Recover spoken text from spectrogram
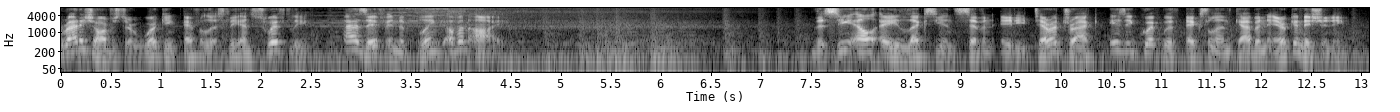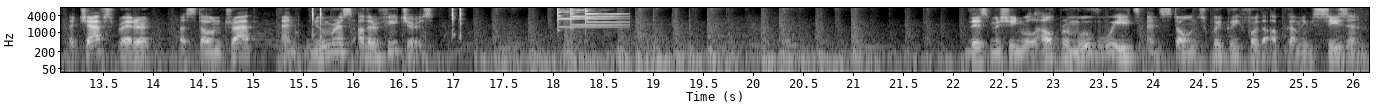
A radish harvester working effortlessly and swiftly, as if in the blink of an eye. The CLAAS Lexion 780 TerraTrac is equipped with excellent cabin air conditioning, a chaff spreader, a stone trap, and numerous other features. This machine will help remove weeds and stones quickly for the upcoming season.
